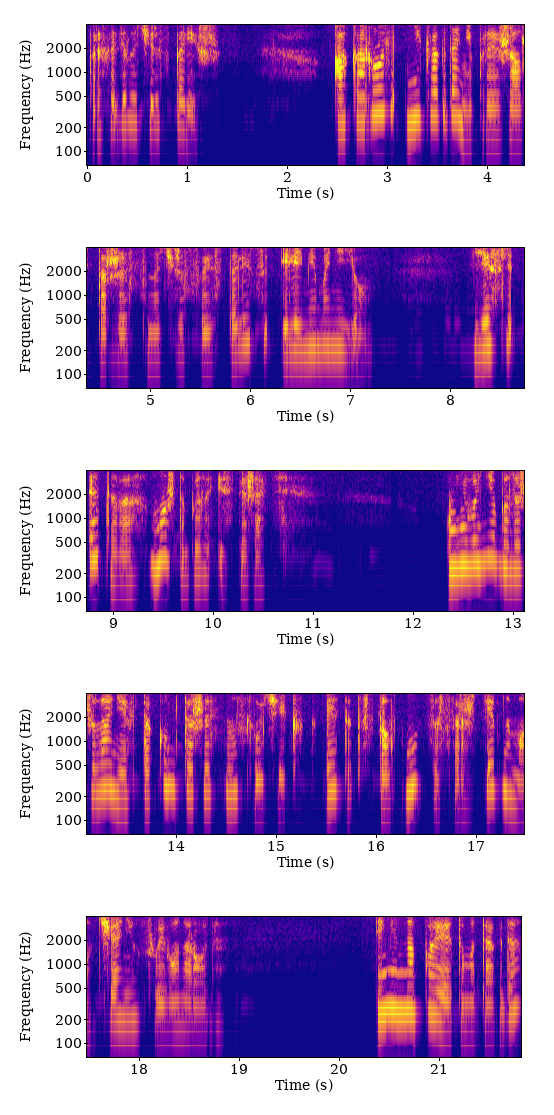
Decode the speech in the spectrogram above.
проходила через Париж. А король никогда не проезжал торжественно через свою столицу или мимо нее, если этого можно было избежать. У него не было желания в таком торжественном случае, как этот, столкнуться с враждебным молчанием своего народа. Именно поэтому тогда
